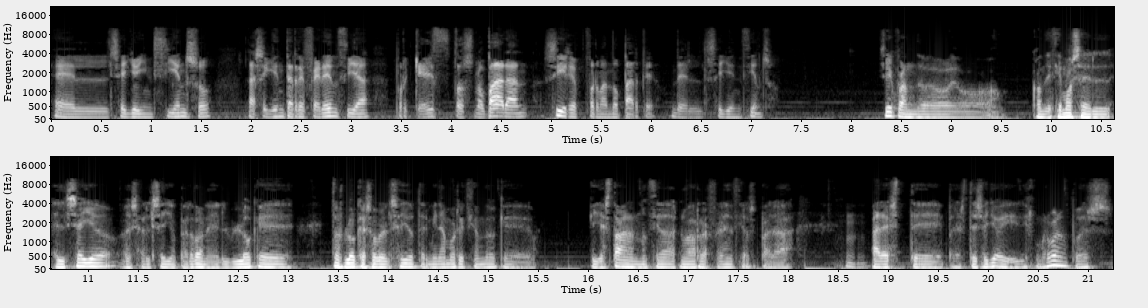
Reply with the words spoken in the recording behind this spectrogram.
el sello Incienso. La siguiente referencia, porque estos no paran, sigue formando parte del sello Incienso. Sí, cuando, cuando hicimos el, el sello, o sea, el sello, perdón, el bloque, dos bloques sobre el sello, terminamos diciendo que, que ya estaban anunciadas nuevas referencias para para este, para este sello y dijimos, bueno, pues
